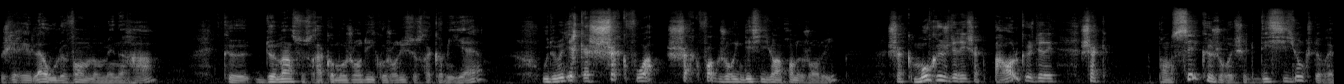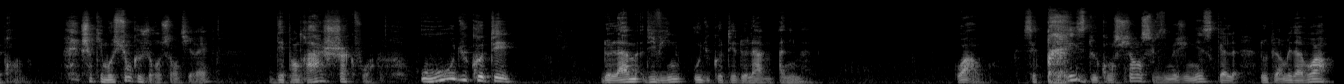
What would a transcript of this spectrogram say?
j'irai là où le vent m'emmènera, que demain ce sera comme aujourd'hui, qu'aujourd'hui ce sera comme hier, ou de me dire qu'à chaque fois, chaque fois que j'aurai une décision à prendre aujourd'hui, chaque mot que je dirai, chaque parole que je dirai, chaque pensée que j'aurai, chaque décision que je devrais prendre, chaque émotion que je ressentirai, dépendra à chaque fois ou du côté de l'âme divine ou du côté de l'âme animale. Waouh Cette prise de conscience, vous imaginez ce qu'elle nous permet d'avoir?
